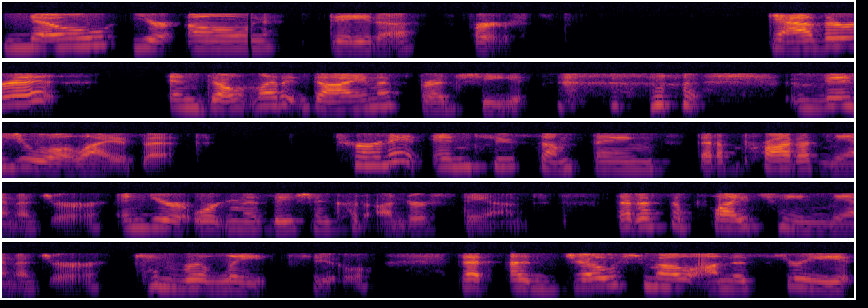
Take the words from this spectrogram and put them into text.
know your own data first. Gather it and don't let it die in a spreadsheet. Visualize it. Turn it into something that a product manager in your organization could understand that a supply chain manager can relate to, that a Joe Schmo on the street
